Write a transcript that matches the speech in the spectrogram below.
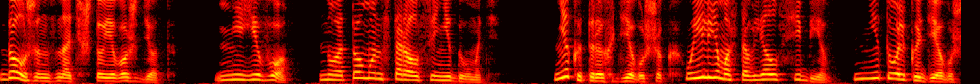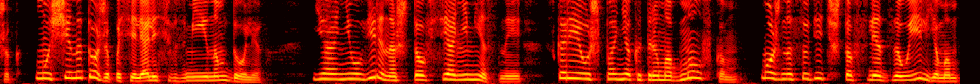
должен знать, что его ждет. Не его, но о том он старался не думать. Некоторых девушек Уильям оставлял себе. Не только девушек. Мужчины тоже поселялись в змеином доле. Я не уверена, что все они местные. Скорее уж по некоторым обмолвкам можно судить, что вслед за Уильямом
